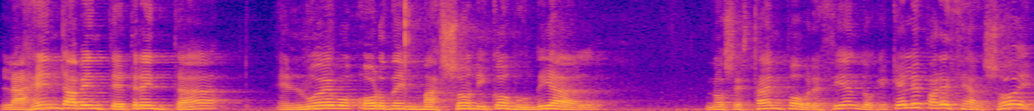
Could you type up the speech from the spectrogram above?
la Agenda 2030 el nuevo orden masónico mundial nos está empobreciendo. ¿Qué, le parece al PSOE?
